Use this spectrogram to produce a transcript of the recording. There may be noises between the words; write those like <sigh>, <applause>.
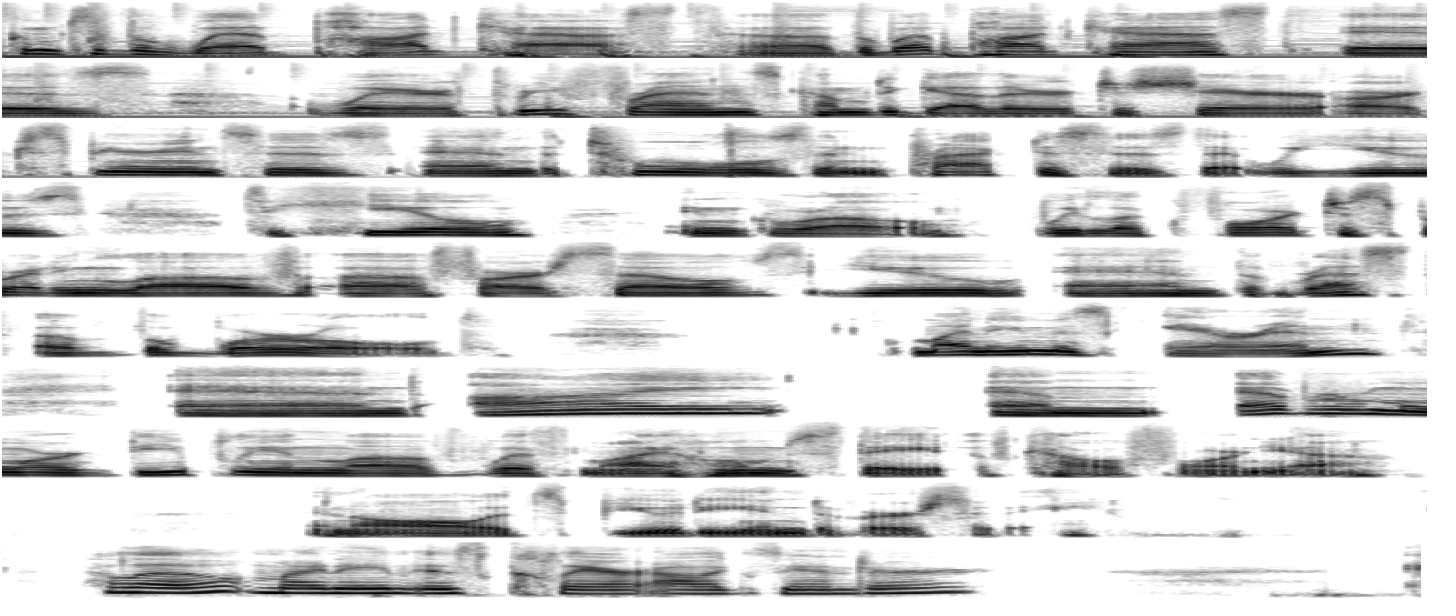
Welcome to the Web Podcast. Uh, the Web Podcast is where three friends come together to share our experiences and the tools and practices that we use to heal and grow. We look forward to spreading love uh, for ourselves, you, and the rest of the world. My name is Aaron, and I am ever more deeply in love with my home state of California and all its beauty and diversity. Hello, my name is Clare Alexander,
